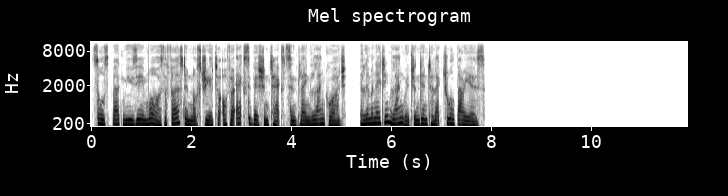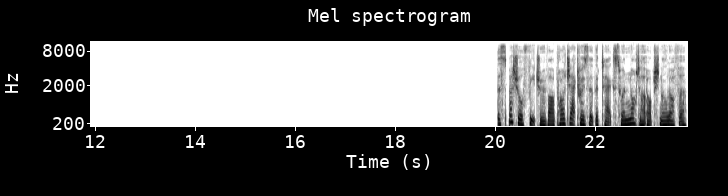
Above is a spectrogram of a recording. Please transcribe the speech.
Salzburg Museum was the first in Austria to offer exhibition texts in plain language, eliminating language and intellectual barriers. The special feature of our project was that the texts were not an optional offer.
